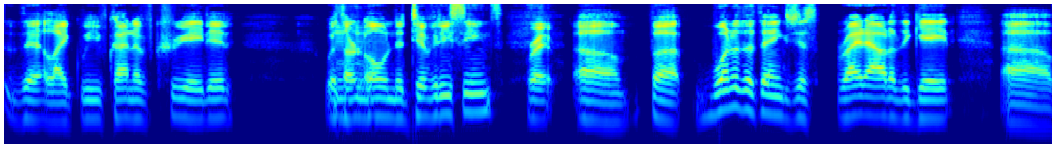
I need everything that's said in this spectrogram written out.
that like we've kind of created with Mhm. our own nativity scenes. Right. Um, but one of the things, just right out of the gate, uh,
